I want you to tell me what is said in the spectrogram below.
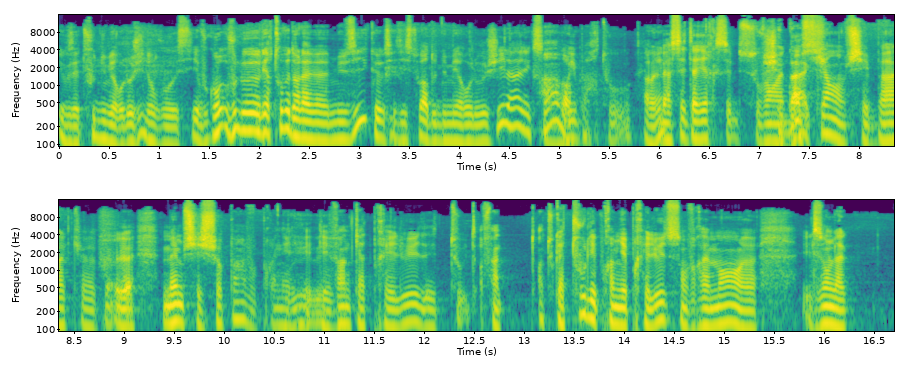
Et vous êtes fou de numérologie, donc vous aussi. Vous, vous le- les retrouvez dans la musique, euh, ces histoires de numérologie, là, Ah Alexandre oui, partout. Ah Bah, C'est-à-dire que c'est souvent Chez Bach. inconscient. Chez Bach, euh, euh, même chez Chopin, vous prenez Oui, les, oui. les 24 préludes et tout. Enfin, en tout cas, tous les premiers préludes sont vraiment. euh, ils ont la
